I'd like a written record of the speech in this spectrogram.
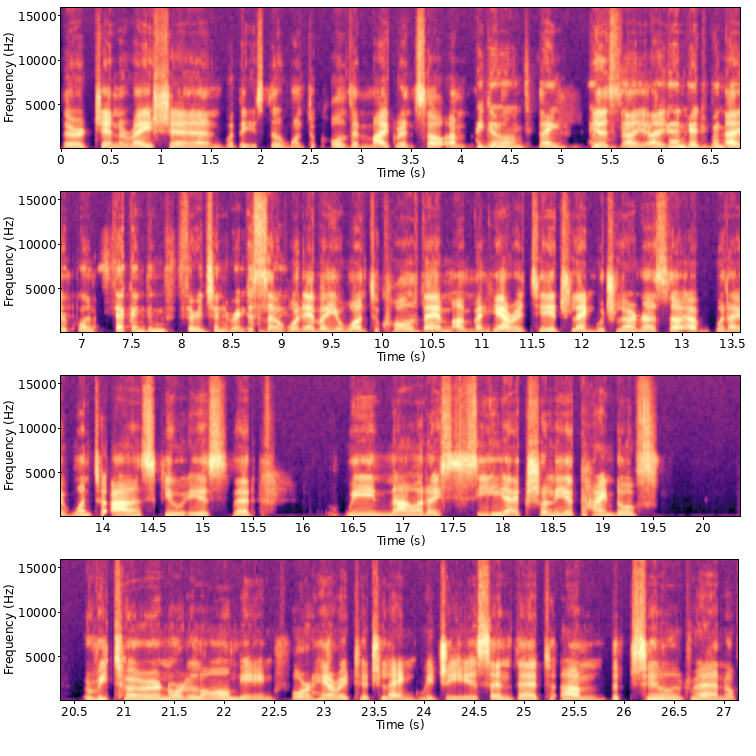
third generation, whether you still want to call them migrants. So um, I don't. I yes, I, I offended when they're called second and third generation. So whatever you want to call them, I'm a heritage language learner. So uh, what I want to ask you is that we nowadays see actually a kind of return or longing for heritage languages, and that um, the children of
